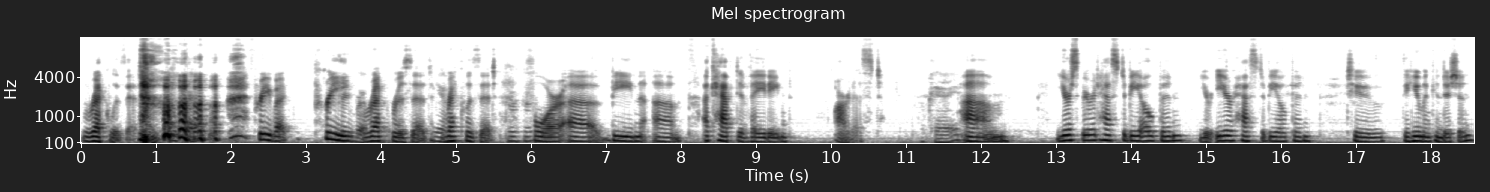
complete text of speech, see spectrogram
requisite, Prere- prerequisite, Yeah. requisite for uh, being um, a captivating artist. Okay. Um, your spirit has to be open, your ear has to be open to the human condition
